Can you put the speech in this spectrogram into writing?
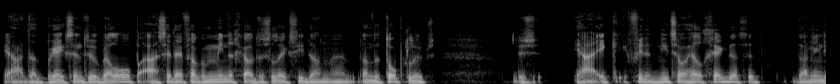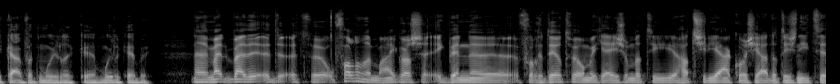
ja, dat breekt ze natuurlijk wel op. AZ heeft ook een minder grote selectie dan, eh, dan de topclubs. Dus ja, ik, ik vind het niet zo heel gek dat ze het dan in de Kuip wat moeilijk, eh, moeilijk hebben. Nee, maar, maar het eh, opvallende, Mike, was... Ik ben voor het deel wel met je eens, omdat die Hatsidiakos... Ja, dat is niet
